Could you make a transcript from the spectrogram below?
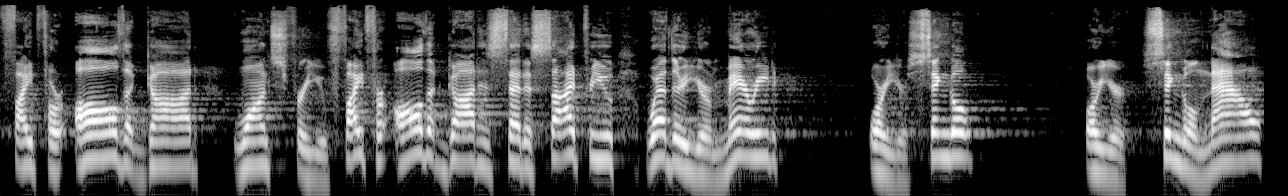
fight for all that God wants for you. Fight for all that God has set aside for you, whether you're married or you're single or you're single now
